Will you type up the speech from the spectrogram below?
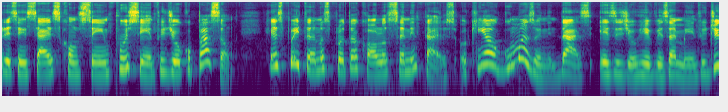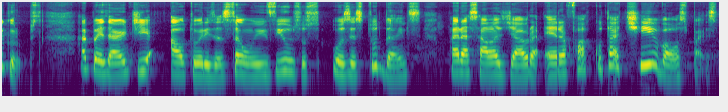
presenciais com 100% de ocupação, respeitando os protocolos sanitários, o que em algumas unidades exigiu revezamento de grupos. Apesar de autorização e envios, os estudantes para a sala de aula era facultativa aos pais.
